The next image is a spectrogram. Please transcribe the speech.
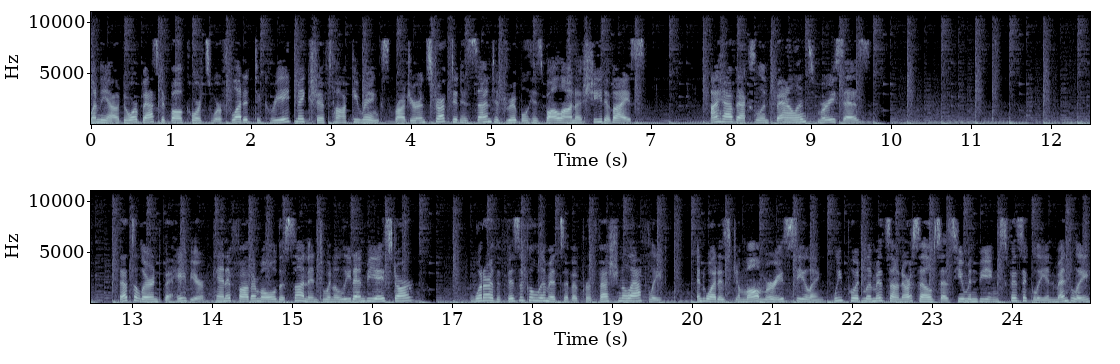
When the outdoor basketball courts were flooded to create makeshift hockey rinks, Roger instructed his son to dribble his ball on a sheet of ice. I have excellent balance, Murray says. That's a learned behavior. Can a father mold a son into an elite NBA star? What are the physical limits of a professional athlete? And what is Jamal Murray's ceiling? We put limits on ourselves as human beings physically and mentally,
